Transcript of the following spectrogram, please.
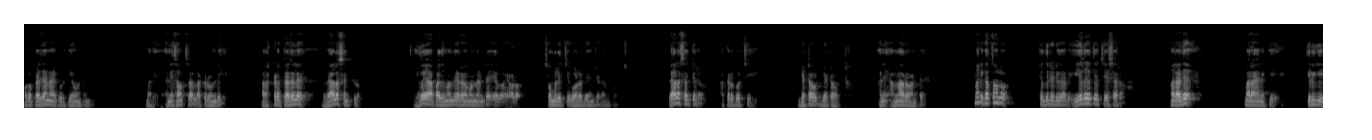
ఒక ప్రజానాయకుడికి ఏముంటుంది? మరి అన్ని సంవత్సరాలు అక్కడ ఉండి మరి అక్కడ ప్రజలే వేల సంఖ్యలో ఏదో యా పది మంది ఇరవై మంది అంటే ఏదో ఎవడో సొమ్ములు ఇచ్చి గొడవ చేయించాడు అనుకో వేల సంఖ్యలో అక్కడికి వచ్చి గెట్ అవుట్ అని అన్నారు అంటే మరి గతంలో పెద్దిరెడ్డి గారు ఏదైతే చేశారో మరి అదే మరి ఆయనకి తిరిగి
